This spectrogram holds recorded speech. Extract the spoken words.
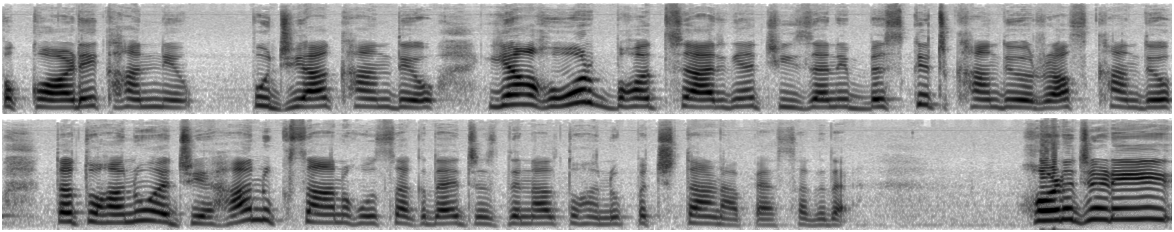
ਪਕੌੜੇ ਖਾਂਦੇ ਹੋ ਭੁਜੀਆ ਖਾਂਦੇ ਹੋ ਜਾਂ ਹੋਰ ਬਹੁਤ ਸਾਰੀਆਂ ਚੀਜ਼ਾਂ ਨੇ, ਬਿਸਕਟ ਖਾਂਦੇ ਹੋ, ਰਸ ਖਾਂਦੇ ਹੋ, ਤਾਂ ਤੁਹਾਨੂੰ ਅਜਿਹਾ ਨੁਕਸਾਨ ਹੋ ਸਕਦਾ ਹੈ ਜਿਸ ਦੇ ਨਾਲ ਤੁਹਾਨੂੰ ਪਛਤਾਣਾ ਪੈ ਸਕਦਾ ਹੈ। ਹੁਣ ਜਿਹੜੇ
